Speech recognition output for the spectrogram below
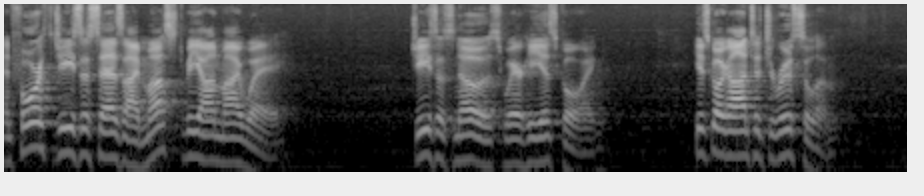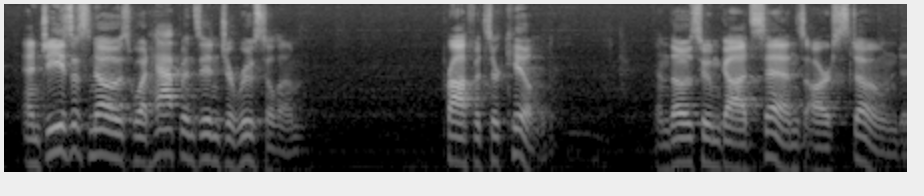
And fourth, Jesus says, I must be on my way. Jesus knows where he is going. He is going on to Jerusalem. And Jesus knows what happens in Jerusalem. Prophets are killed, and those whom God sends are stoned.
